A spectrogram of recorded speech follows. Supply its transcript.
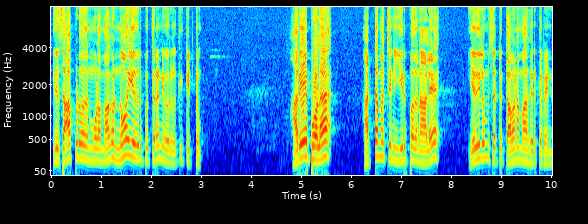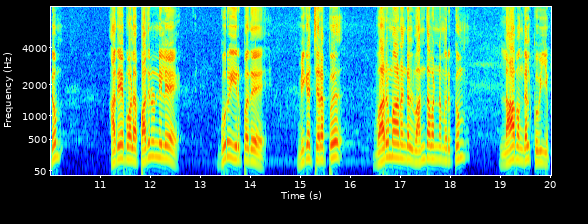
இது சாப்பிடுவதன் மூலமாக நோய் எதிர்ப்பு திறன் இவர்களுக்கு கிட்டும். அதே போல் அட்டமச்சனி இருப்பதனாலே எதிலும் சற்று கவனமாக இருக்க வேண்டும். அதே போல் பதினொன்னிலே குரு இருப்பது மிகச் சிறப்பு. வருமானங்கள் வந்த வண்ணம் இருக்கும் லாபங்கள் குவியும்.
